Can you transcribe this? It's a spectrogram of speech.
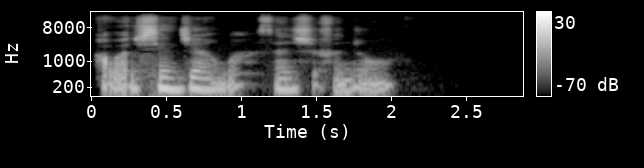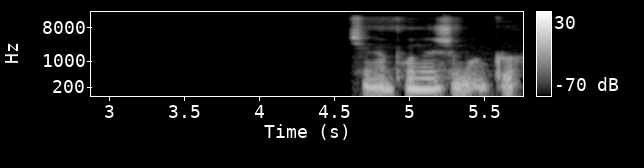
好吧，就先这样吧，三十分钟。现在播的是什么歌？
